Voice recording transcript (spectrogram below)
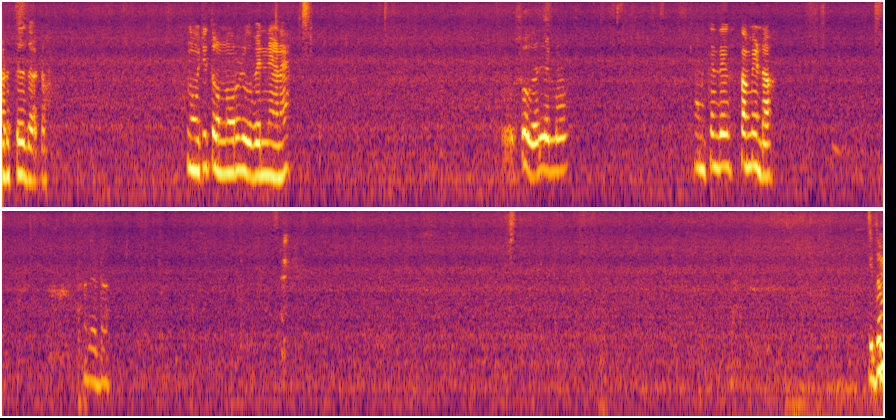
അടുത്തത് കേട്ടോ നൂറ്റി തൊണ്ണൂറ് രൂപ തന്നെയാണ്. നമുക്കെന്ത് കമ്മിയുണ്ടോ? അതേട്ടോ ഇതും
